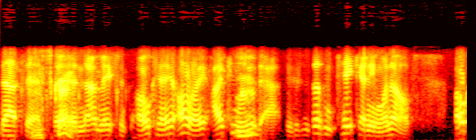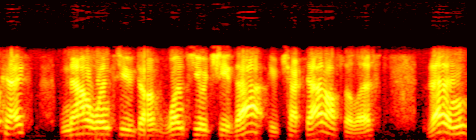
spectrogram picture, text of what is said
That's it. That's. And that makes it okay. All right, I can mm-hmm. do that because it doesn't take anyone else. Okay. Now once you've done, once you achieve that, you check that off the list. Then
